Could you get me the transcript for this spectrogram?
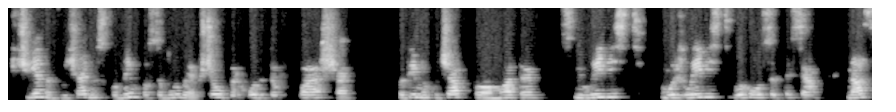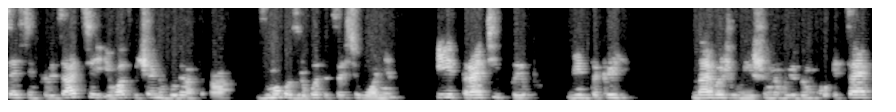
що є надзвичайно складним, особливо якщо ви приходите вперше. Потрібно хоча б мати сміливість, можливість виголоситися на сесії імпровізації, і у вас, звичайно, буде така змога зробити це сьогодні. І третій тип, він такий найважливіший, на мою думку, і це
